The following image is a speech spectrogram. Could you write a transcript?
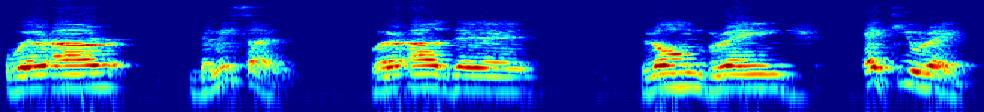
where are the missiles? Where are the long range, accurate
